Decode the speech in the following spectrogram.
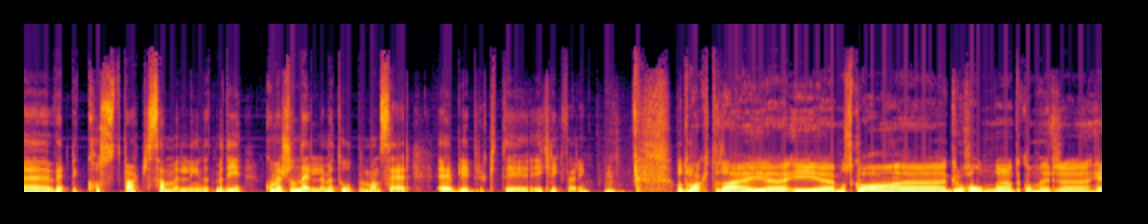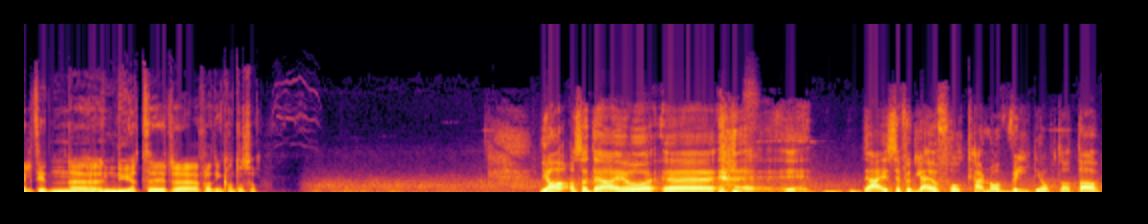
eh, veldig kostbart sammenlignet med de konvensjonelle metodene man ser eh, blir brukt i, i krigføring. Mm. Og Tilbake til deg eh, i Moskva, eh, Gro Holm. Det kommer eh, hele tiden eh, nyheter fra din kant også? Ja, altså det er jo det er jo selvfølgelig er jo folk her nå veldig opptatt av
